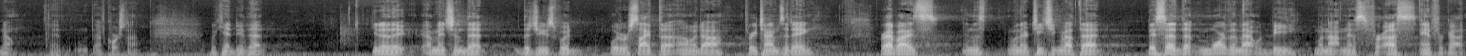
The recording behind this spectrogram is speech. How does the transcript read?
No, it, of course not. We can't do that. You know, they, I mentioned that the Jews would, would recite the Amidah three times a day. Rabbis, this, when they're teaching about that, they said that more than that would be monotonous for us and for God.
